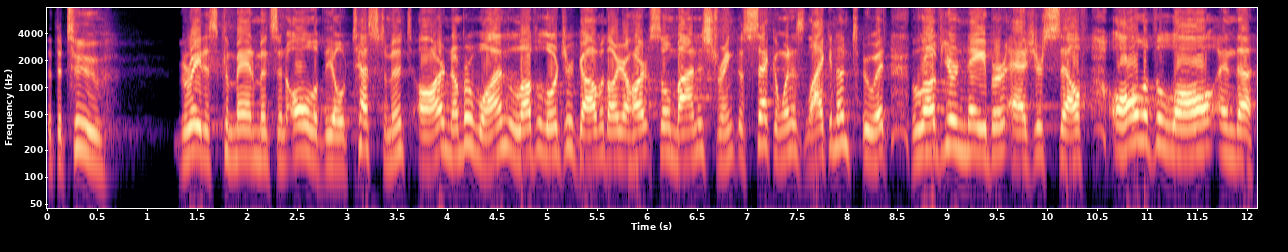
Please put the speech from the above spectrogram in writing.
that the two greatest commandments in all of the Old Testament are number one, love the Lord your God with all your heart, soul, mind, and strength. The second one is likened unto it, love your neighbor as yourself. All of the law and the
